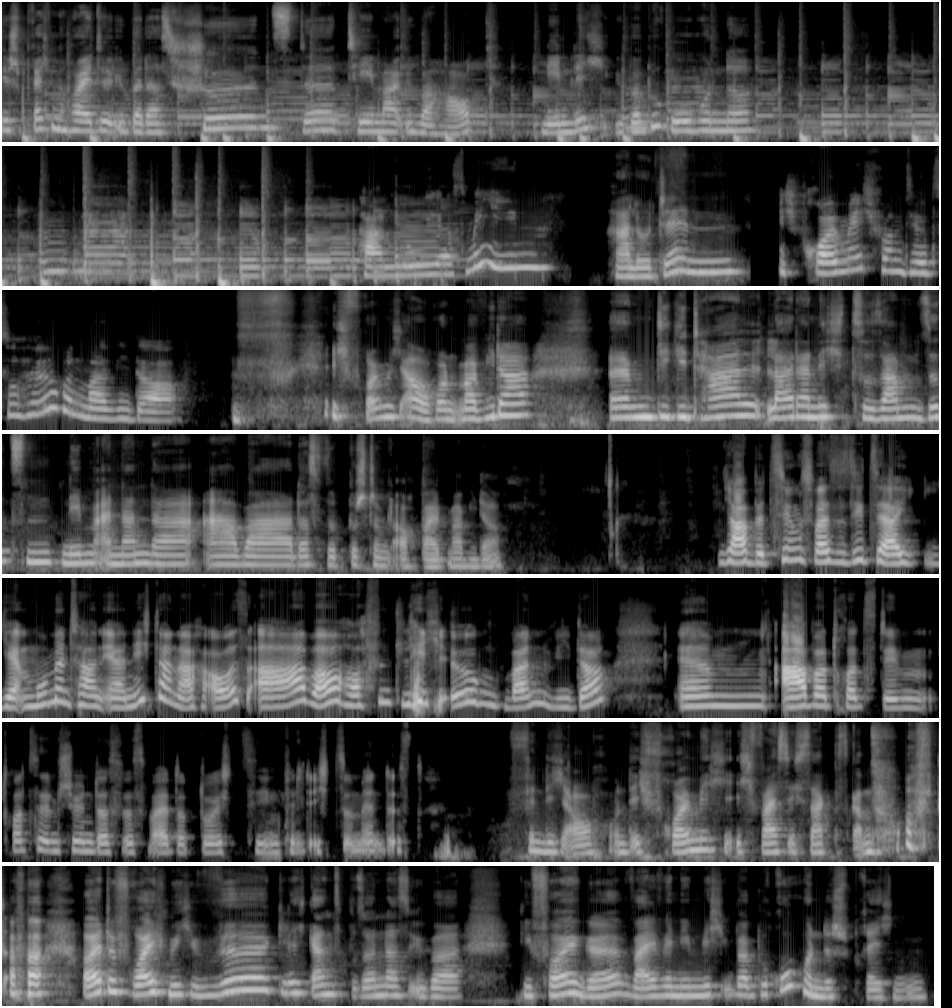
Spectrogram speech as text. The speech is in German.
Wir sprechen heute über das schönste Thema überhaupt, nämlich über Bürohunde. Hallo Jasmin. Hallo Jen. Ich freue mich von dir zu hören mal wieder. Ich freue mich auch und mal wieder ähm, digital leider nicht zusammen sitzend nebeneinander, aber das wird bestimmt auch bald mal wieder. Ja, beziehungsweise sieht es ja, momentan eher nicht danach aus, aber hoffentlich irgendwann wieder. Ähm, aber trotzdem, trotzdem schön, dass wir es weiter durchziehen, finde ich zumindest. Finde ich auch. Und ich freue mich, ich weiß, ich sage das ganz oft, aber heute freue ich mich wirklich ganz besonders über die Folge, weil wir nämlich über Bürohunde sprechen.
